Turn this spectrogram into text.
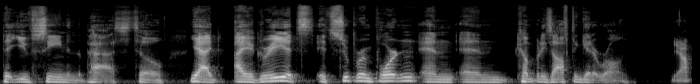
that you've seen in the past. So yeah, I agree. It's it's super important, and and companies often get it wrong. Yeah.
